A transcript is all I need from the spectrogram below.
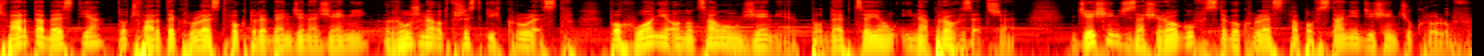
Czwarta bestia to czwarte królestwo, które będzie na ziemi, różne od wszystkich królestw. Pochłonie ono całą ziemię, podepce ją i na proch zetrze. Dziesięć zaś rogów z tego królestwa powstanie dziesięciu królów.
